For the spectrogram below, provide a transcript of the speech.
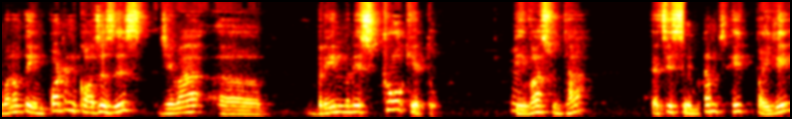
one of the important causes is जेव्हा ब्रेनमध्ये स्ट्रोक येतो तेव्हा सुद्धा त्याचे सिमटम्स हे पहिले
